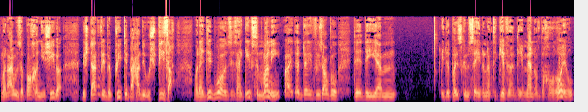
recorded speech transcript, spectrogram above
when I was a boch yeshiva, What I did was, is I gave some money, right? For example, the, the, um, the can say you don't have to give her the amount of the whole oil.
